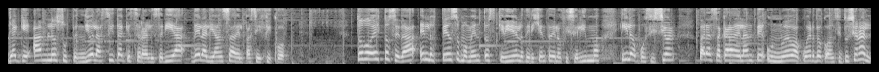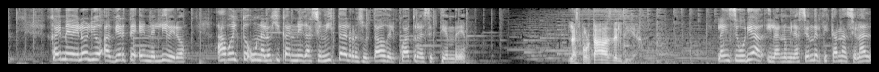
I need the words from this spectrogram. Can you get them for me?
ya que AMLO suspendió la cita que se realizaría de la Alianza del Pacífico. Todo esto se da en los tensos momentos que viven los dirigentes del oficialismo y la oposición para sacar adelante un nuevo acuerdo constitucional. Jaime Belolio advierte en el Libero ha vuelto una lógica negacionista de los resultados del 4 de septiembre. Las portadas del día. La inseguridad y la nominación del fiscal nacional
